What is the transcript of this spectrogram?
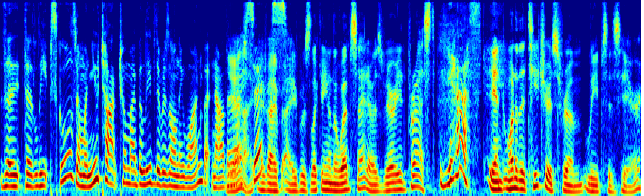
the, the LEAP schools. And when you talked to him, I believe there was only one, but now there yeah, are six. I, I, I, was looking on the website. I was very impressed. Yes. And one of the teachers from LEAPS is here.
